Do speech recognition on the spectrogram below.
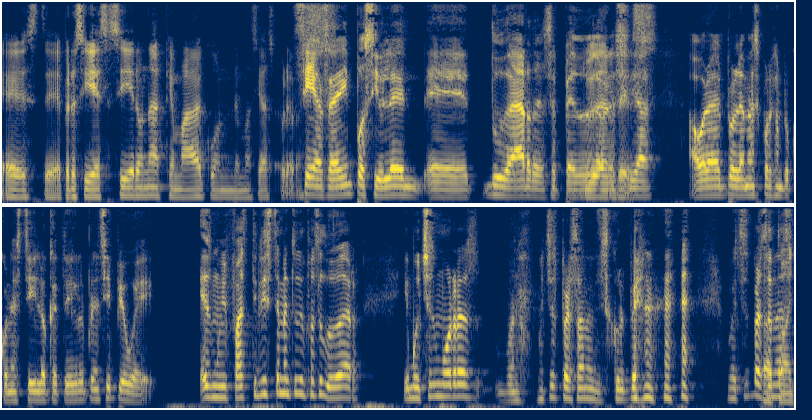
Este, pero sí, esa sí era una quemada con demasiadas pruebas. Sí, o sea, era imposible eh, dudar de ese pedo. de la eso. Ahora el problema es, por ejemplo, con este hilo que te digo al principio, güey. Es muy fácil, tristemente es muy fácil dudar. Y muchas morras, bueno, muchas personas, disculpen, muchas personas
